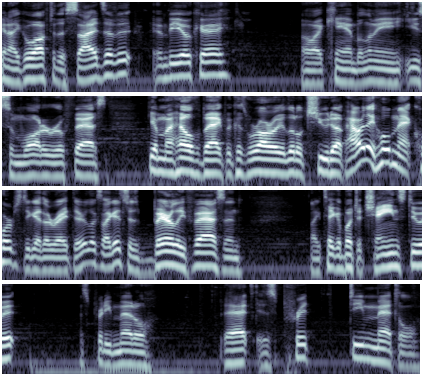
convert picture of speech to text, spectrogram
Can I go off to the sides of it and be okay? Oh, I can, but let me use some water real fast. Get my health back because we're already a little chewed up. How are they holding that corpse together right there? It looks like it's just barely fastened. Like take a bunch of chains to it. That's pretty metal. That is pretty metal.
